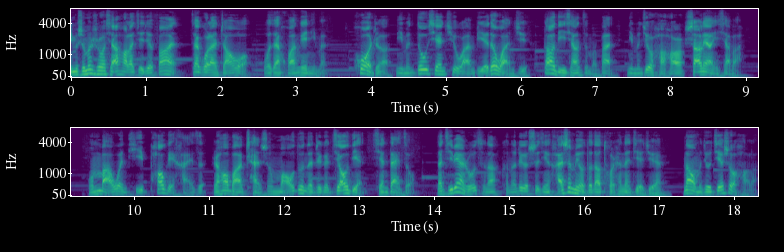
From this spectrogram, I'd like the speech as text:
你们什么时候想好了解决方案，再过来找我，我再还给你们。或者你们都先去玩别的玩具，到底想怎么办？你们就好好商量一下吧。我们把问题抛给孩子，然后把产生矛盾的这个焦点先带走。那即便如此呢，可能这个事情还是没有得到妥善的解决，那我们就接受好了。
